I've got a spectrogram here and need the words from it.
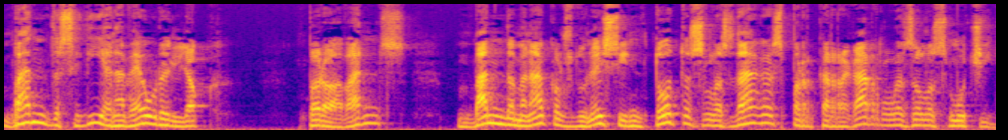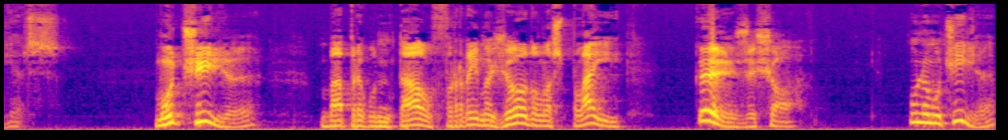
van decidir anar a veure el lloc, però abans van demanar que els donessin totes les dagues per carregar-les a les motxilles. Motxilla? va preguntar el ferrer major de l'esplai. Què és això? Una motxilla?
